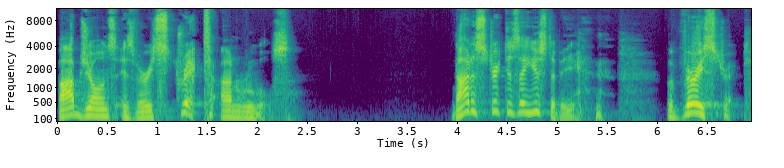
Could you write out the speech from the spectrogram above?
Bob Jones is very strict on rules. Not as strict as they used to be, but very strict.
